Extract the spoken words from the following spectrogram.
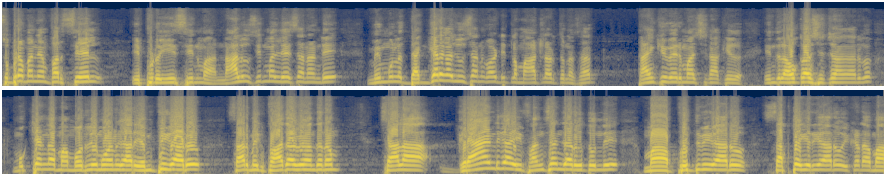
సుబ్రహ్మణ్యం ఫర్ సేల్. ఇప్పుడు ఈ సినిమా నాలుగు సినిమాలు చేశానండి. మిమ్మల్ని దగ్గరగా చూశాను కాబట్టి ఇట్లా మాట్లాడుతున్నా sir. Thank you very much నాకు ఇందులో అవకాశం ఇచ్చినందుకు. ముఖ్యంగా మా మురళీమోహన్ గారు ఎంపీ గారు సార్ మీకు పాదాభివందనం. చాలా గ్రాండ్గా ఈ ఫంక్షన్ జరుగుతుంది. మా పృథ్వీ గారు సప్తగిరి గారు ఇక్కడ మా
